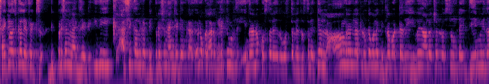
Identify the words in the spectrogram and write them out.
సైకలాజికల్ ఎఫెక్ట్స్ డిప్రెషన్ యాంగ్జైటీ ఇది క్లాసికల్గా డిప్రెషన్ యాంగ్జైటీ కాదు. కానీ ఒకలాగా వ్యక్తి ఉంటుంది ఇంద్రానికి వస్తలేదు వస్తలేదు వస్తలేదు. లాంగ్ రన్ అట్లుంటే వాళ్ళకి నిద్ర పట్టదు. ఇవే ఆలోచనలు వస్తుంటాయి దేని మీద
